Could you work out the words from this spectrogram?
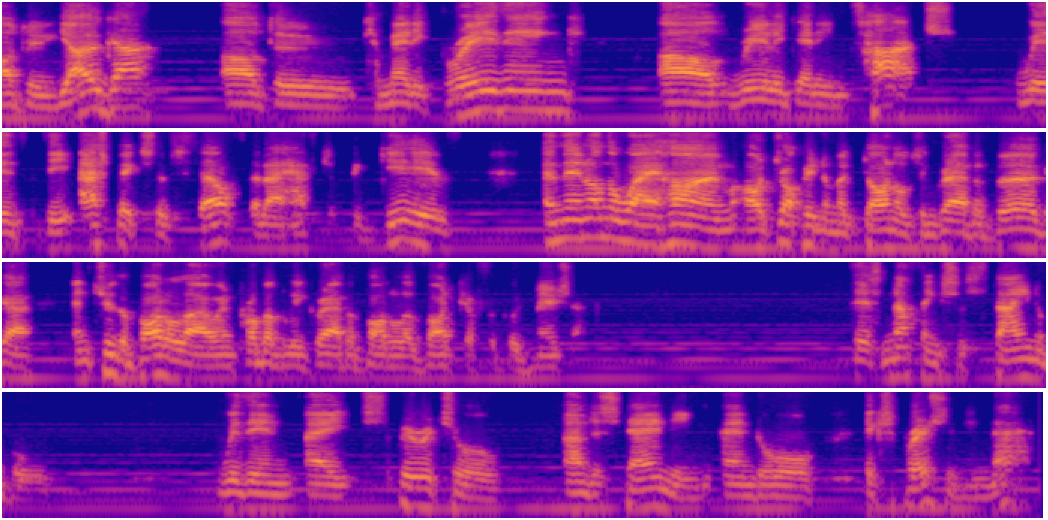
I'll do yoga. I'll do comedic breathing. I'll really get in touch with the aspects of self that I have to forgive. And then on the way home, I'll drop into McDonald's and grab a burger and to the bottle and probably grab a bottle of vodka for good measure. There's nothing sustainable within a spiritual understanding and or expression in that.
